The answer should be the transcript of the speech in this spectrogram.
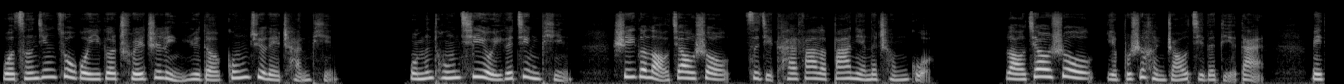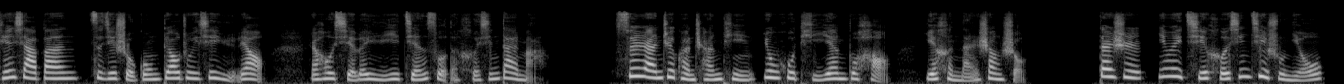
我曾经做过一个垂直领域的工具类产品。我们同期有一个竞品，是一个老教授自己开发了八年的成果。老教授也不是很着急的迭代，每天下班自己手工标注一些语料，然后写了语义检索的核心代码。虽然这款产品用户体验不好，也很难上手，但是因为其核心技术牛，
